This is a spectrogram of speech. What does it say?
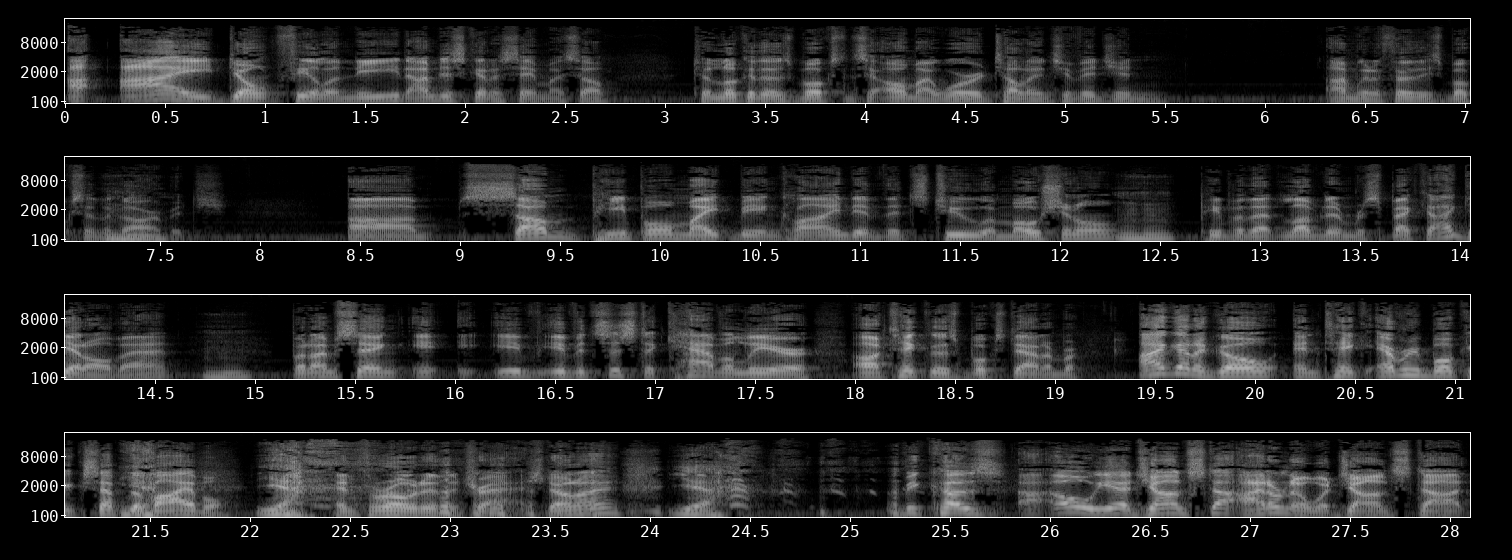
I, I don't feel a need. I'm just going to say myself to look at those books and say, "Oh my word, Tullian Tchividjian, I'm going to throw these books in the mm-hmm. garbage." Um, some people might be inclined if it's too emotional. People that loved and respected, I get all that. But I'm saying if, if it's just a cavalier, I'll oh, take those books down. and burn," I got to go and take every book except the Yeah. Bible, Yeah. and throw it in the trash, don't I? Yeah. because uh, oh yeah, John Stott. I don't know what John Stott,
